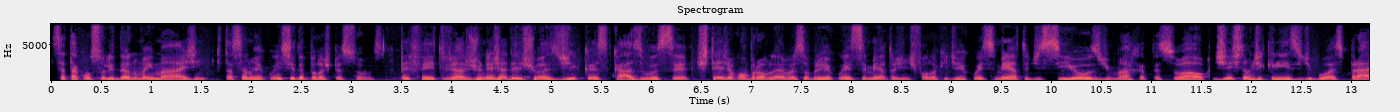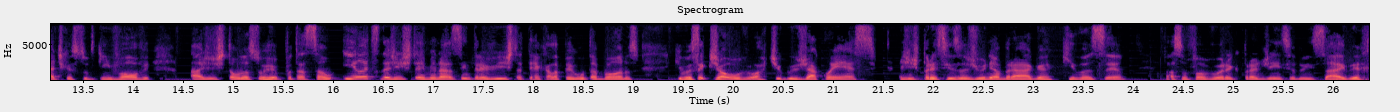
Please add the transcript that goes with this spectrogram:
está consolidando uma imagem que está sendo reconhecida pelas pessoas. Perfeito, já. A Júnia já deixou as dicas, caso você esteja com problemas sobre reconhecimento. A gente falou aqui de reconhecimento, de CEOs, de marca pessoal, de gestão de crise, de boas práticas, tudo que envolve a gestão da sua reputação. E antes da gente terminar essa entrevista, tem aquela pergunta bônus que você que já ouve o artigo já conhece. A gente precisa, Júnia Braga, que você faça um favor aqui para a audiência do Insider,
